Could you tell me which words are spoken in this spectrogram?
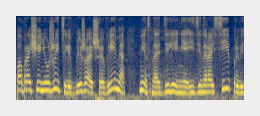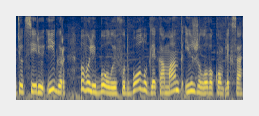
По обращению жителей в ближайшее время местное отделение «Единой России» проведет серию игр по волейболу и футболу для команд из жилого комплекса.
